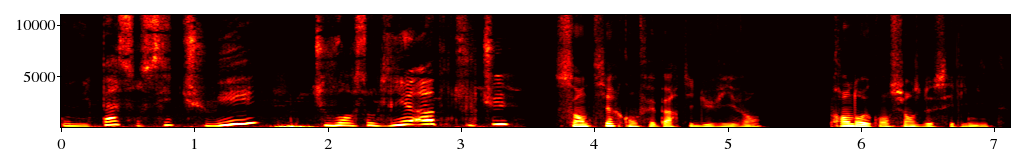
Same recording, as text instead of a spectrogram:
On n'est pas censé tuer. Tu vois un sanglier, hop, tu le tues. Sentir qu'on fait partie du vivant, prendre conscience de ses limites,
